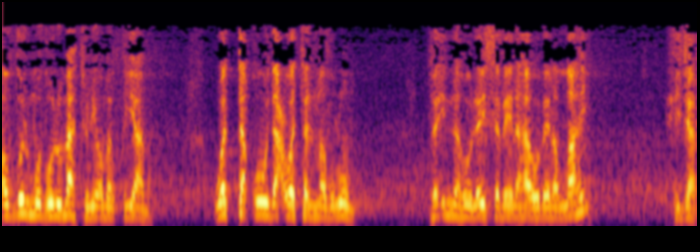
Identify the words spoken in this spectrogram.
الظلم ظلمات يوم القيامة. واتقوا دعوة المظلوم فإنه ليس بينها وبين الله حجاب.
